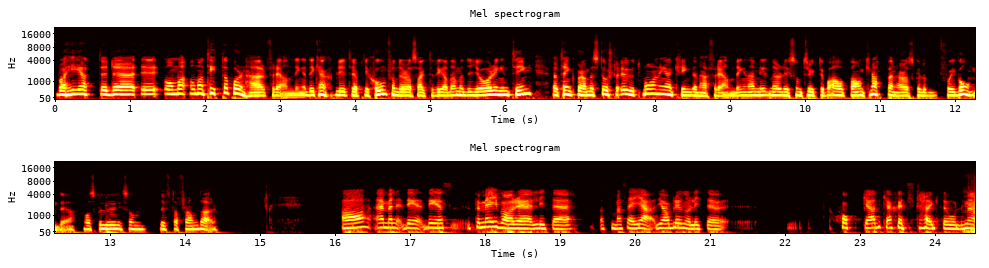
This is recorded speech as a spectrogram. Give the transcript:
Vad heter det, eh, om, man, om man tittar på den här förändringen, det kanske blir lite repetition från det du har sagt redan, men det gör ingenting. Jag tänker bara med största utmaningar kring den här förändringen, när, ni, när du liksom tryckte på outbound-knappen här och skulle få igång det. Vad skulle du liksom lyfta fram där? Ja, men det, det, för mig var det lite, vad ska man säga, jag blev nog lite chockad, kanske ett starkt ord, men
